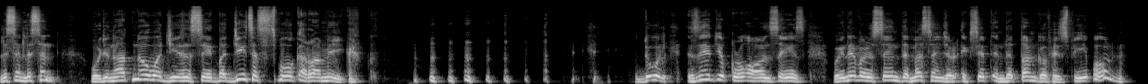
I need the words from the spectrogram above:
listen, listen. We do not know what Jesus said, but Jesus spoke Aramaic. Abdul, isn't it your Quran says, we never send the messenger except in the tongue of his people?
